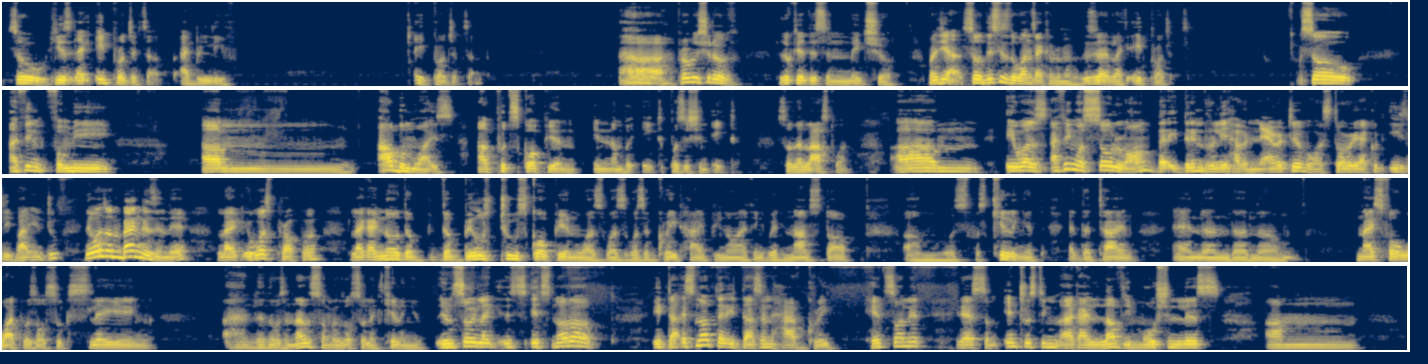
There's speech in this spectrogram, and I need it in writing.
So he has like eight projects out, I believe. Eight projects out. Ah, probably should have looked at this and made sure. But yeah, so this is the ones I can remember. These are like eight projects. So I think for me, um, album wise, I'll put Scorpion in number eight, position eight. So the last one. Um, it was I think it was so long that it didn't really have a narrative or a story I could easily buy into. There was some bangers in there, like it was proper. Like I know the the build to Scorpion was was was a great hype. You know, I think we had nonstop, um, was was killing it at the time, and then and um, Nice for What was also slaying and then there was another song that was also like killing it. It was so like it's it's not a it it's not that it doesn't have great hits on it. It has some interesting like I loved Emotionless. Um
